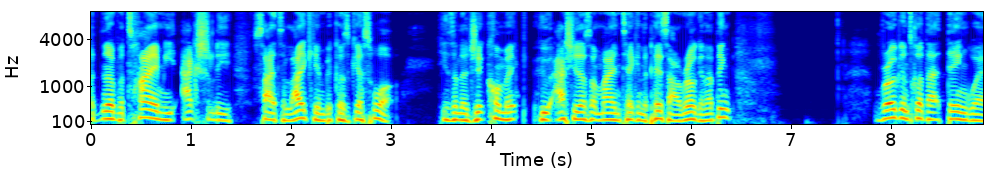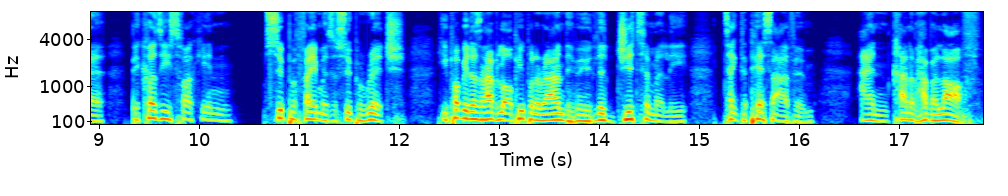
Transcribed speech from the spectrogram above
But then over time, he actually started to like him because guess what? He's a legit comic who actually doesn't mind taking the piss out of Rogan. I think Rogan's got that thing where because he's fucking super famous and super rich, he probably doesn't have a lot of people around him who legitimately take the piss out of him and kind of have a laugh.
